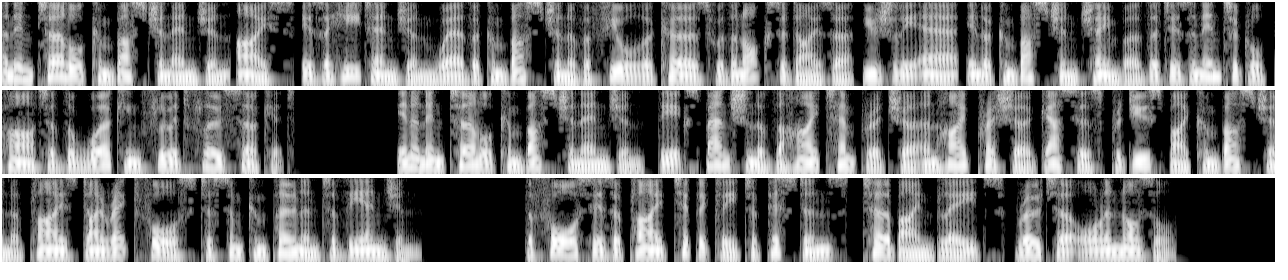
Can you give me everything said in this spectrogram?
An internal combustion engine ICE is a heat engine where the combustion of a fuel occurs with an oxidizer usually air in a combustion chamber that is an integral part of the working fluid flow circuit. In an internal combustion engine, the expansion of the high temperature and high pressure gases produced by combustion applies direct force to some component of the engine. The force is applied typically to pistons, turbine blades, rotor or a nozzle.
